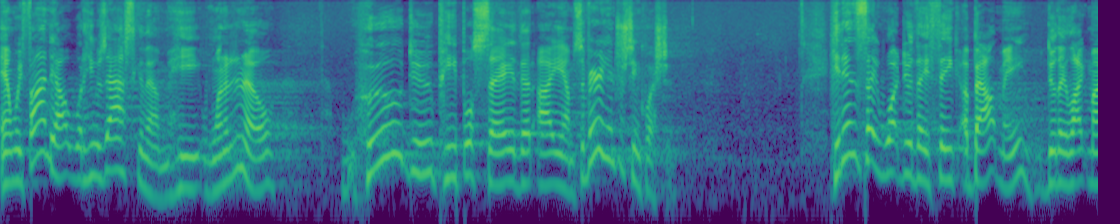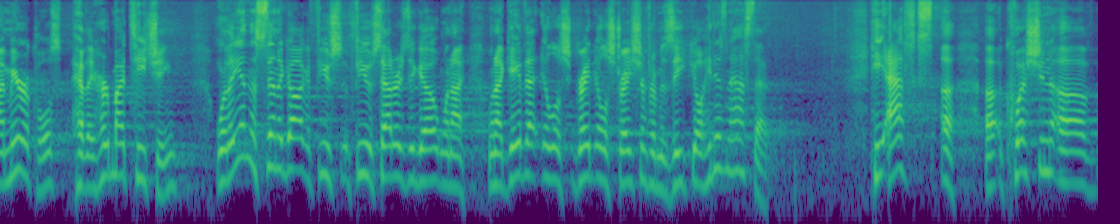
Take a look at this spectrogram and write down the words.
And we find out what he was asking them. He wanted to know, who do people say that I am? It's a very interesting question. He didn't say, What do they think about me? Do they like my miracles? Have they heard my teaching? Were they in the synagogue a few, a few Saturdays ago when I, when I gave that illust- great illustration from Ezekiel? He doesn't ask that. He asks a, a question of,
